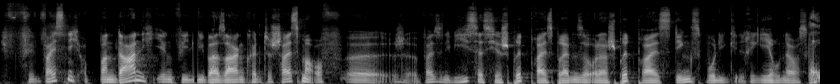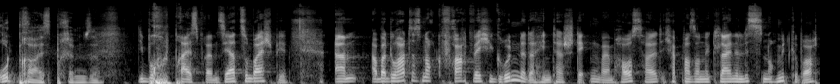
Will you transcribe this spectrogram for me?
ich weiß nicht, ob man da nicht irgendwie lieber sagen könnte, scheiß mal auf, äh, weiß ich nicht, wie hieß das hier, Spritpreisbremse oder Spritpreisdings, wo die Regierung da was Brotpreisbremse. Die Brotpreisbremse, ja, zum Beispiel. Ähm, aber du hattest noch gefragt, welche Gründe dahinter stecken beim Haushalt. Ich habe mal so eine kleine Liste noch mitgebracht.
